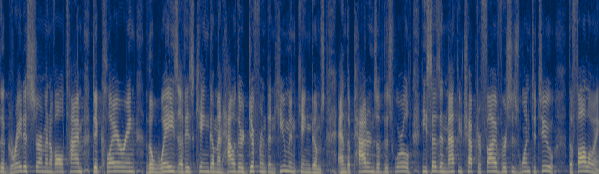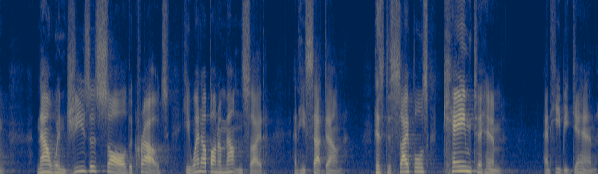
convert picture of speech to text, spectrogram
the greatest sermon of all time, declaring the ways of his kingdom and how they're different than human kingdoms and the patterns of this world. He says in Matthew chapter 5, verses 1 to 2, the following Now, when Jesus saw the crowds, he went up on a mountainside and he sat down. His disciples came to him and he began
